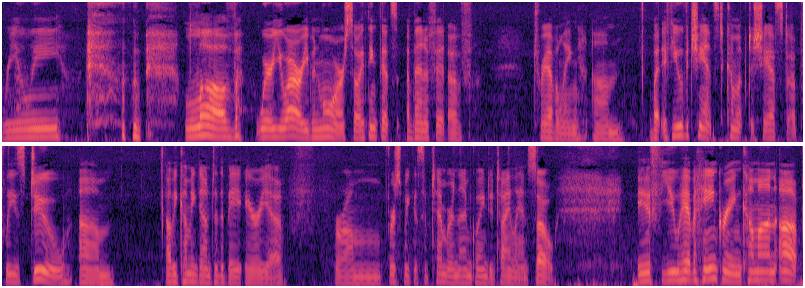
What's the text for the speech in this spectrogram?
really love where you are even more. So I think that's a benefit of traveling. Um, but if you have a chance to come up to Shasta, please do. Um, I'll be coming down to the Bay Area from first week of September and then I'm going to Thailand. So if you have a hankering, come on up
